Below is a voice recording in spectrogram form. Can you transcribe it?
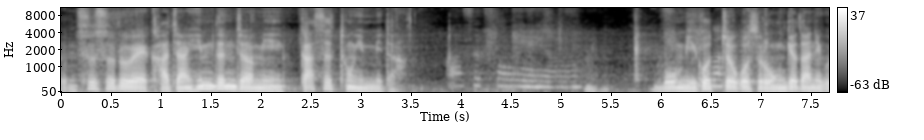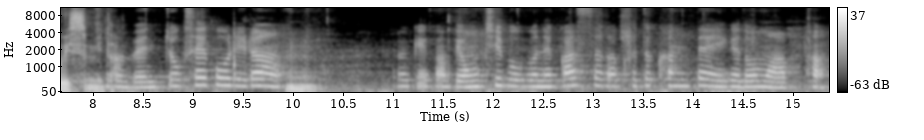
그럼 수술 후에 가장 힘든 점이 가스통입니다. 몸 이곳저곳으로 옮겨 다니고 있습니다. 왼쪽 쇄골이랑 음, 여기가 명치 부분에 가스가 그득한데 이게 너무 아파.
